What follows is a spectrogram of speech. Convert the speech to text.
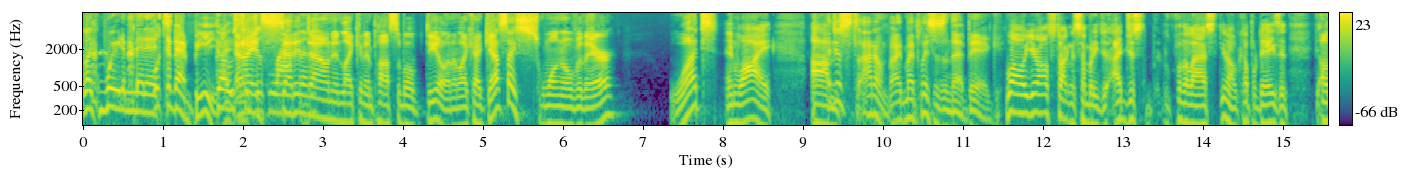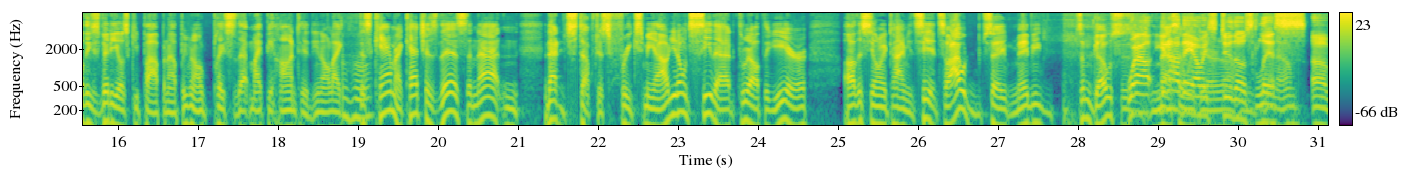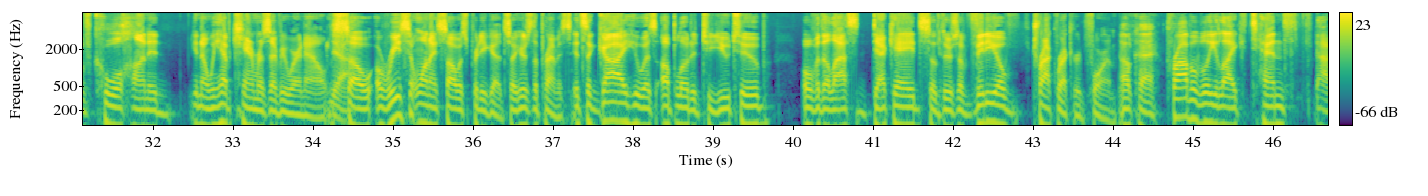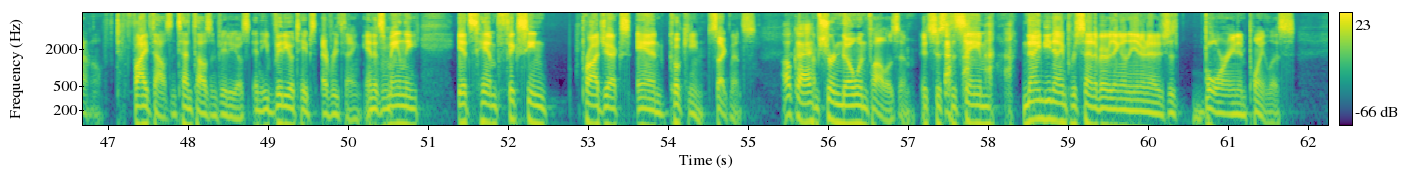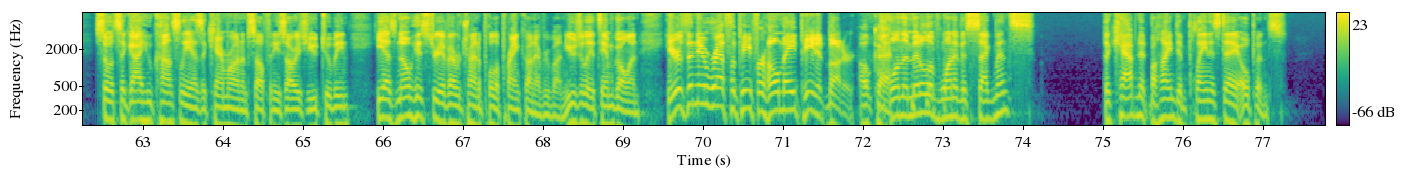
Like, wait a minute. What could that be? Ghost. and I had just set it down in like an impossible deal, and I'm like, I guess I swung over there. What? and why? Um, I just I don't. I, my place isn't that big. Well, you're also talking to somebody. I just for the last you know couple days, and all these videos keep popping up. You know, places that might be haunted. You know, like Mm-hmm. this camera catches this and that, and, and that stuff just freaks me out. You don't see that throughout the year. Uh, this is the only time you'd see it. So I would say maybe some ghosts. is Well, you know how they always do um, those you know? lists of cool haunted. You know, we have cameras everywhere now. Yeah. So a recent one I saw was pretty good. So here's the premise: it's a guy who has uploaded to YouTube over the last decade. So there's a video track record for him. Okay. probably like 10 i don't know 5000 10000 videos and he videotapes everything and it's mm-hmm. mainly it's him fixing projects and cooking segments Okay. i'm sure no one follows him it's just the same 99% of everything on the internet is just boring and pointless so it's a guy who constantly has a camera on himself and he's always YouTubing. He has no history of ever trying to pull a prank on everyone. Usually it's him going, here's the new recipe for homemade peanut butter. Okay. Well, in the middle of one of his segments, the cabinet behind him, plain as day, opens.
